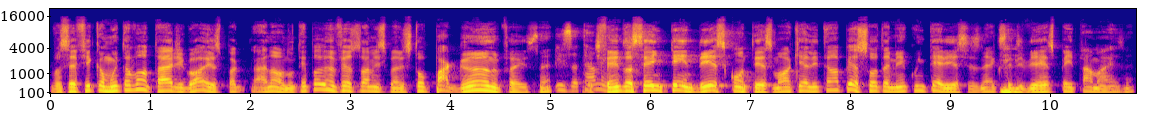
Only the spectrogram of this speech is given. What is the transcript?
você fica muito à vontade, igual isso. Ah, não, não tem problema eu estar me eu estou pagando para isso, né? Exatamente. É diferente de você entender esse contexto, mas aqui ali tem uma pessoa também com interesses, né? Que você uhum. devia respeitar mais, né?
